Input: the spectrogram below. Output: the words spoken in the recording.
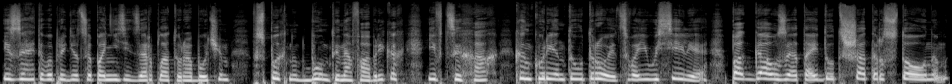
Из-за этого придется понизить зарплату рабочим, вспыхнут бунты на фабриках и в цехах, конкуренты утроят свои усилия, погаузы отойдут с Шаттерстоуном.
